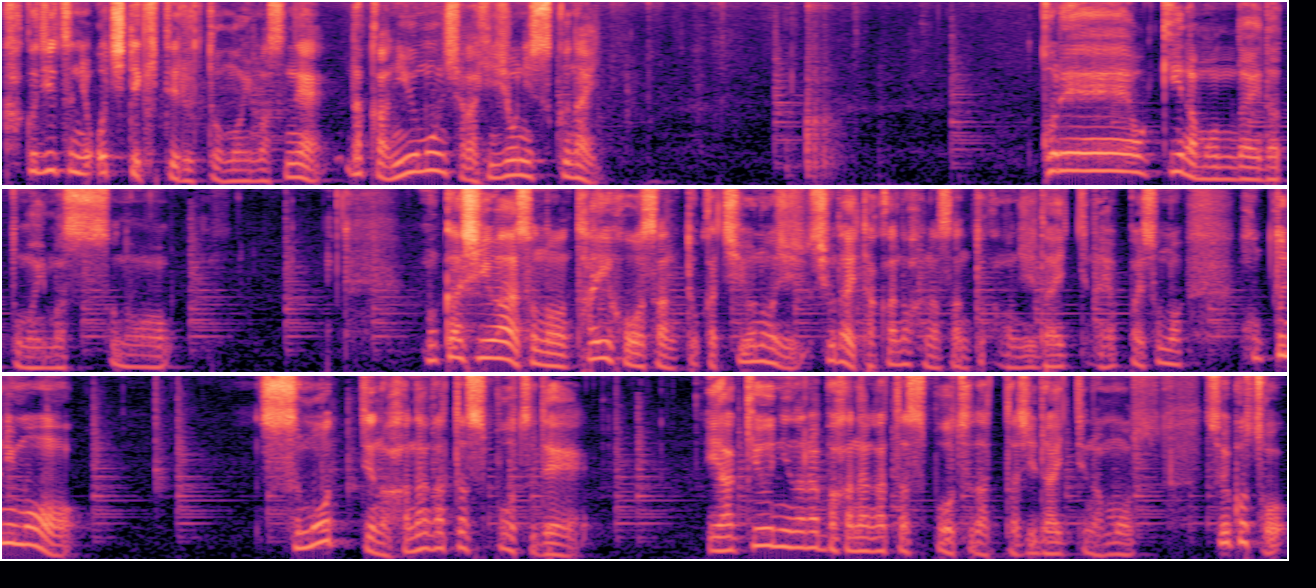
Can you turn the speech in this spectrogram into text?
確実に落ちてきてると思いますね。だから入門者が非常に少ない。これ大きな問題だと思います。その昔はその大鵬さんとか千代の字初代貴乃花さんとかの時代っていうのはやっぱりその本当にもう相撲っていうのは花形スポーツで野球に並ぶ花形スポーツだった時代っていうのはもうそれこそ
